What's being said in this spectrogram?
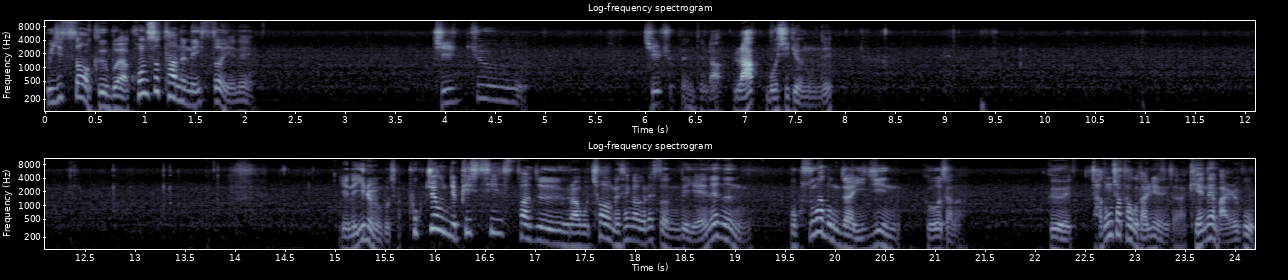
그 있어. 그 뭐야 콘서트 하는 애 있어 얘네 질주 질주 밴드 락, 락 모식이었는데? 얘네 이름을 보자. 폭주형제 피스티스타즈라고 처음에 생각을 했었는데 얘네는 복숭아 동자 이진 그거잖아. 그 자동차 타고 달리는 애잖아. 걔네 말고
